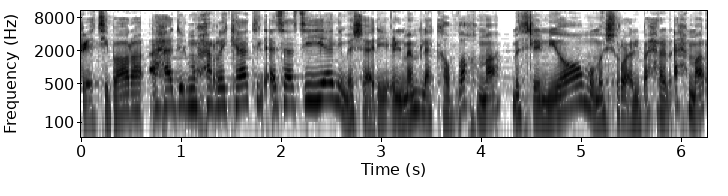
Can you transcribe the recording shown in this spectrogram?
باعتباره أحد المحركات الأساسية لمشاريع المملكة الضخمة مثل النيوم ومشروع البحر الأحمر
